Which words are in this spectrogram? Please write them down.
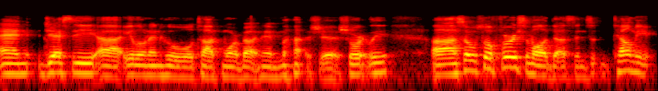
And Jesse uh, Ylönen, who we'll talk more about him uh, shortly. Uh, so so first of all, Dustin, tell me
